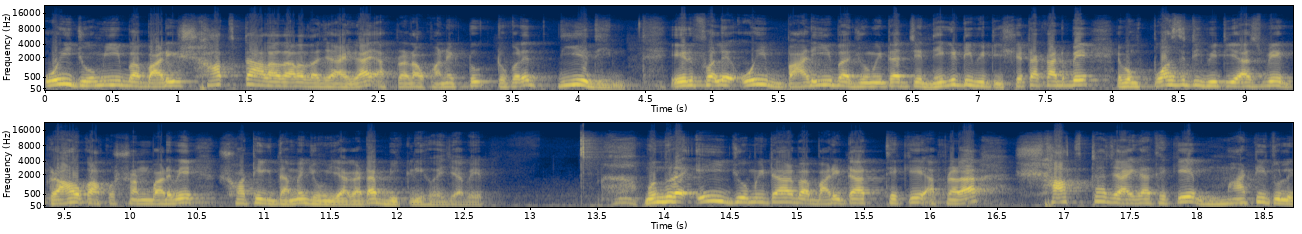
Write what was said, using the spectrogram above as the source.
ওই জমি বা বাড়ির সাতটা আলাদা আলাদা জায়গায় আপনারা ওখানে একটু একটু করে দিয়ে দিন। এর ফলে ওই বাড়ি বা জমিটার যে নেগেটিভিটি সেটা কাটবে এবং পজিটিভিটি আসবে, গ্রাহক আকর্ষণ বাড়বে, সঠিক দামে জমি জায়গাটা বিক্রি হয়ে যাবে। বন্ধুরা, এই জমিটার বা বাড়িটার থেকে আপনারা সাতটা জায়গা থেকে মাটি তুলে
